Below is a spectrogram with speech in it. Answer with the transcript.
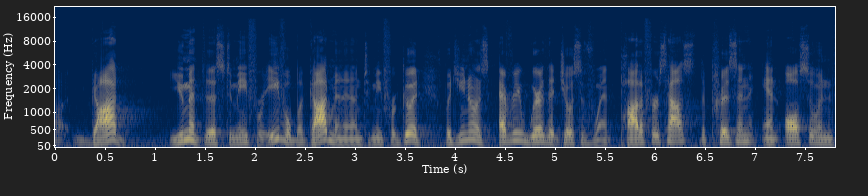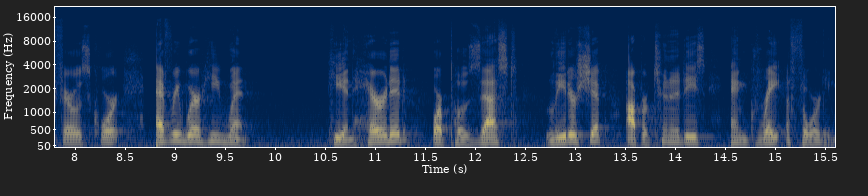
uh, God, you meant this to me for evil, but God meant it unto me for good. But you notice everywhere that Joseph went, Potiphar's house, the prison, and also in Pharaoh's court, everywhere he went, he inherited or possessed leadership, opportunities, and great authority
